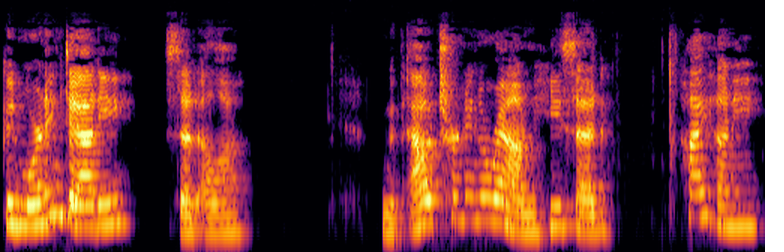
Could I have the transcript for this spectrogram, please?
Good morning, Daddy, said Ella. Without turning around, he said, Hi, honey.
